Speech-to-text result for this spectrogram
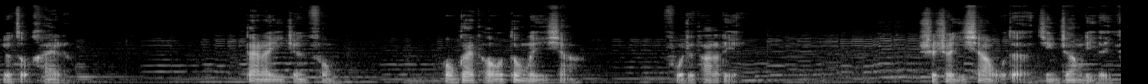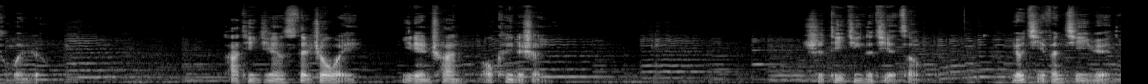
又走开了，带来一阵风，红盖头动了一下，抚着他的脸。是这一下午的紧张里的一个温柔。他听见四周围一连串 “OK” 的声音，是递进的节奏，有几分激越的，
